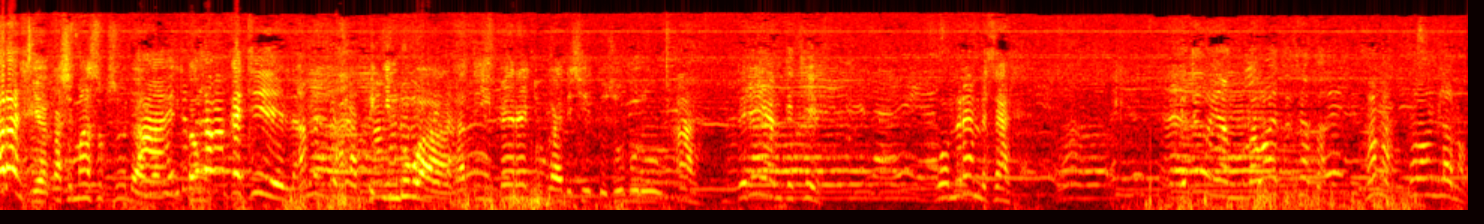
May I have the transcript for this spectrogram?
Arat? Ya, kasih masuk sudah. Ah, itu kita bilangan kecil. Ambil berapa? bikin dua. Nanti pere juga di situ, suburu. Ah, beri yang kecil. Gua merah besar. Itu yang bawah itu siapa? Mama, ambil no.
